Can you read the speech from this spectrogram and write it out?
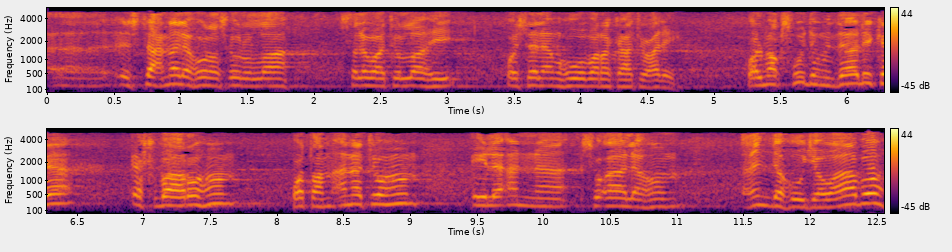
آه، استعمله رسول الله صلوات الله وسلامه وبركاته عليه. والمقصود من ذلك إخبارهم وطمأنتهم إلى أن سؤالهم عنده جوابه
